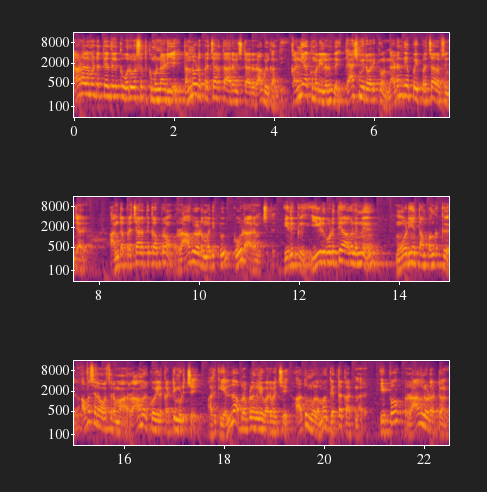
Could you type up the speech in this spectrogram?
நாடாளுமன்ற தேர்தலுக்கு ஒரு வருஷத்துக்கு முன்னாடியே தன்னோட பிரச்சாரத்தை ஆரம்பிச்சிட்டாரு ராகுல் காந்தி. கன்னியாகுமரியிலிருந்து காஷ்மீர் வரைக்கும் நடந்தே போய் பிரச்சாரம் செஞ்சாரு. அந்த பிரச்சாரத்துக்கு அப்புறம் ராகுலோட மதிப்பு கூட ஆரம்பிச்சது. இதுக்கு ஈடு கொடுத்தே ஆகணும்னு மோடியும் தம் பங்குக்கு அவசர அவசரமா ராமர் கோயிலை கட்டி முடிச்சு அதுக்கு எல்லா பிரபலங்களையும் வர வச்சு அது மூலமா கெத்த காட்டினாரு. இப்போ ராகுலோட டர்ன்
